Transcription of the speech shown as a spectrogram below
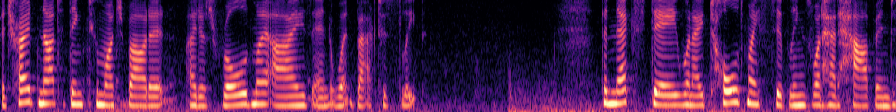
I tried not to think too much about it, I just rolled my eyes and went back to sleep. The next day, when I told my siblings what had happened,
